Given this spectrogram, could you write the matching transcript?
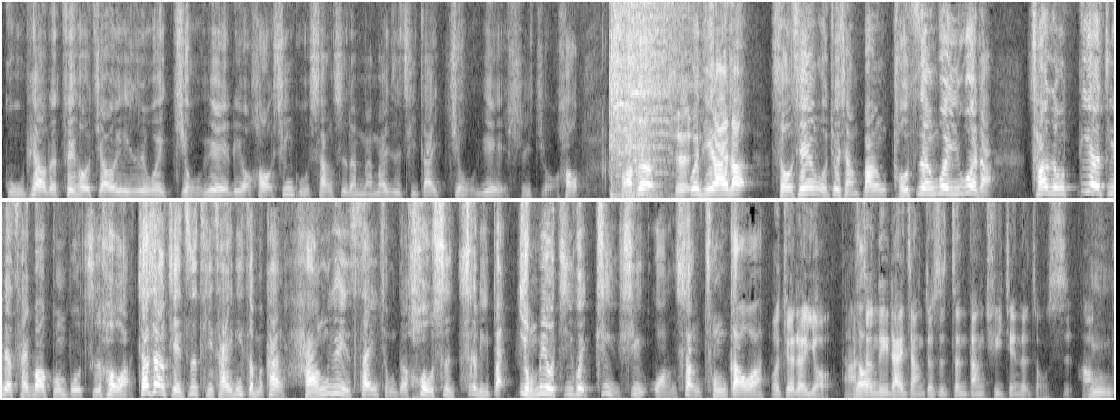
股票的最后交易日为九月六号，新股上市的买卖日期在九月十九号。华哥，问题来了，首先我就想帮投资人问一问啊。长荣第二季的财报公布之后啊，加上减资题材，你怎么看航运三雄的后市？这礼拜有没有机会继续往上冲高啊？我觉得有，整体来讲就是震荡区间的走势哈。嗯，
